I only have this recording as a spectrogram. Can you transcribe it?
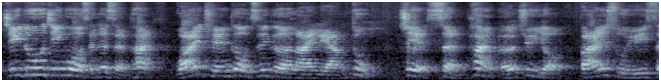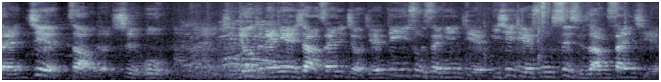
基督经过神的审判，完全够资格来量度，借审判而具有凡属于神建造的事物。请弟兄姊妹念一下三十九节第一处圣经节，以西结书四十章三节。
